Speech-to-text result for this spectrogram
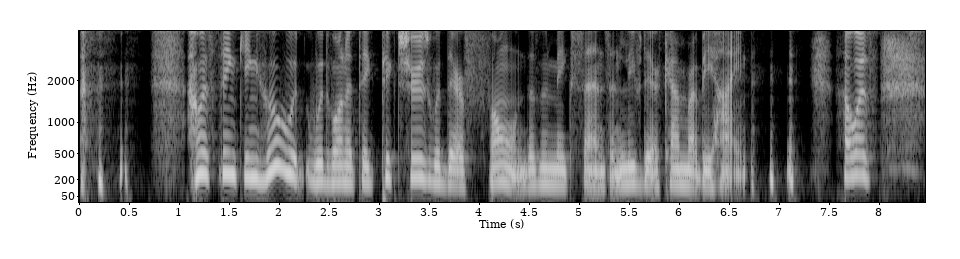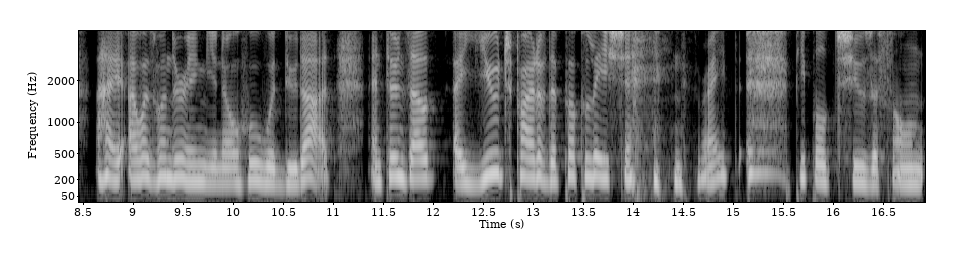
I was thinking, who would, would want to take pictures with their phone? Doesn't make sense and leave their camera behind. I was, I, I was wondering, you know, who would do that? And turns out a huge part of the population, right? People choose a phone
